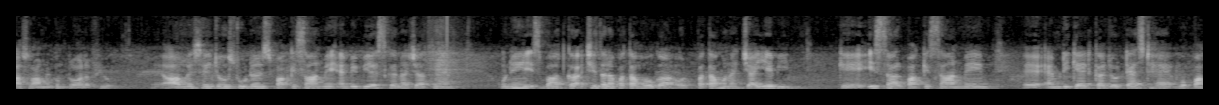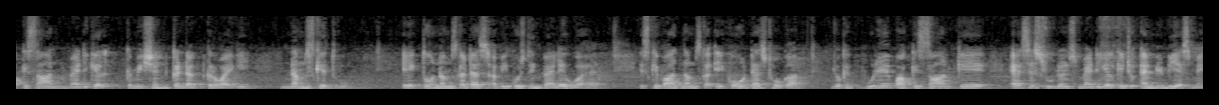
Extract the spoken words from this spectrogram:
السلام علیکم ٹو آل آف یو آپ میں سے جو اسٹوڈنٹس پاکستان میں ایم بی بی ایس کرنا چاہتے ہیں، انہیں اس بات کا اچھی طرح پتہ ہوگا اور پتہ ہونا چاہیے بھی کہ اس سال پاکستان میں ایم ڈی کیٹ کا جو ٹیسٹ ہے، وہ پاکستان میڈیکل کمیشن کنڈکٹ کروائے گی نمز کے تھرو۔ ایک تو نمز کا ٹیسٹ ابھی کچھ دن پہلے ہوا ہے۔ اس کے بعد نمز کا ایک اور ٹیسٹ ہوگا، جو کہ پورے پاکستان کے ایسے اسٹوڈنٹس میڈیکل کے جو ایم بی بی ایس میں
